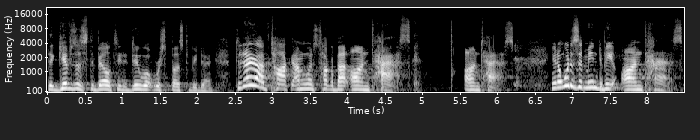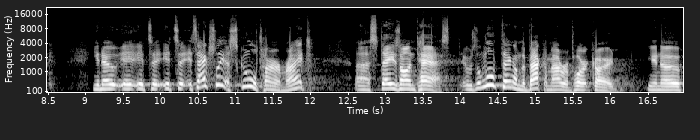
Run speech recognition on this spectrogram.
that gives us the ability to do what we're supposed to be doing. Today I've talked, I'm going to talk about on task. On task. You know, what does it mean to be on task? You know, it's, a, it's, a, it's actually a school term, right? Uh, stays on task. There was a little thing on the back of my report card, you know,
